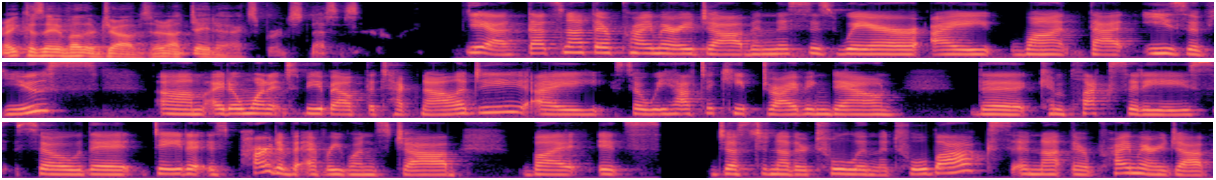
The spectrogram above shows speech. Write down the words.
right? Because they have other jobs. They're not data experts necessarily. Yeah, that's not their primary job. And this is where I want that ease of use. Um, I don't want it to be about the technology. I so we have to keep driving down the complexities so that data is part of everyone's job, but it's just another tool in the toolbox and not their primary job.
